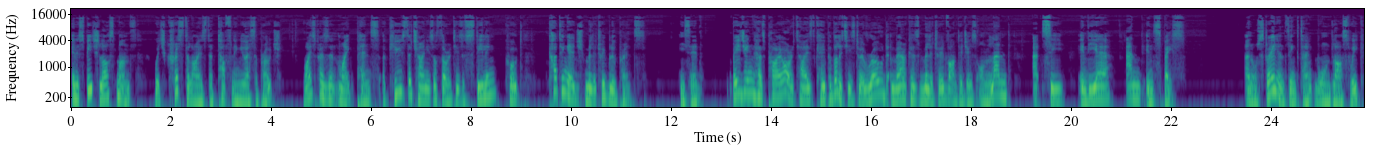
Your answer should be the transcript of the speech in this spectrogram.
In a speech last month, which crystallized the toughening US approach, Vice President Mike Pence accused the Chinese authorities of stealing, quote, cutting edge military blueprints. He said, Beijing has prioritized capabilities to erode America's military advantages on land, at sea, in the air, and in space. An Australian think tank warned last week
